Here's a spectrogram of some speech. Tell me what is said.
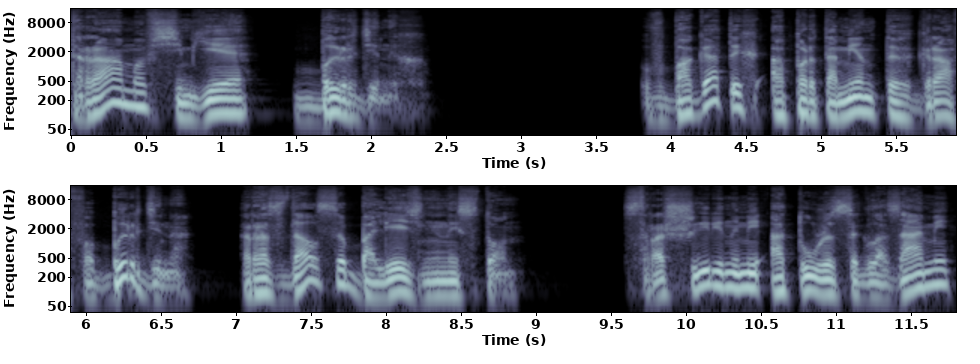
Драма в семье Бырдиных. В богатых апартаментах графа Бырдина раздался болезненный стон. С расширенными от ужаса глазами,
